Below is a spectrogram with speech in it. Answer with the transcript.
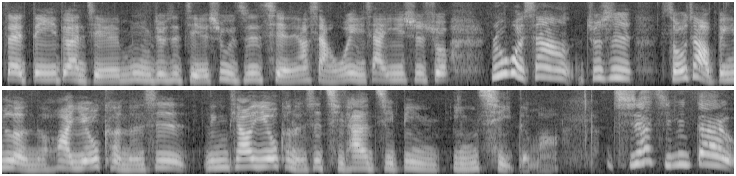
在第一段节目就是结束之前，要想问一下医师说，如果像就是手脚冰冷的话，也有可能是您挑，也有可能是其他的疾病引起的吗？其他疾病大概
